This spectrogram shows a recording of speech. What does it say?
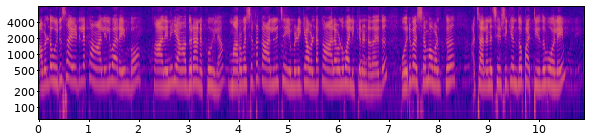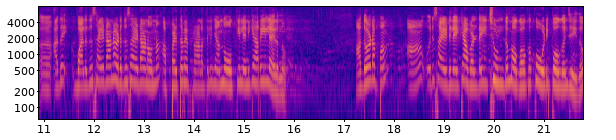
അവളുടെ ഒരു സൈഡിലെ കാലിൽ വരയുമ്പോൾ കാലിന് യാതൊരു അനക്കവും ഇല്ല. മറുവശത്തെ കാലിൽ ചെയ്യുമ്പോഴേക്കും അവളുടെ കാൽ അവൾ വലിക്കുന്നുണ്ട്. അതായത് ഒരു വശം അവൾക്ക് ചലനശേഷിക്ക് എന്തോ പറ്റിയതുപോലെയും അത് വലത് സൈഡാണോ ഇടത് സൈഡാണോ എന്ന് അപ്പോഴത്തെ വെപ്രാളത്തിൽ ഞാൻ നോക്കിയില്ല എനിക്ക് അറിയില്ലായിരുന്നു അതോടൊപ്പം ആ ഒരു സൈഡിലേക്ക് അവളുടെ ഈ ചുണ്ടും മുഖമൊക്കെ കോടി പോകുകയും ചെയ്തു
